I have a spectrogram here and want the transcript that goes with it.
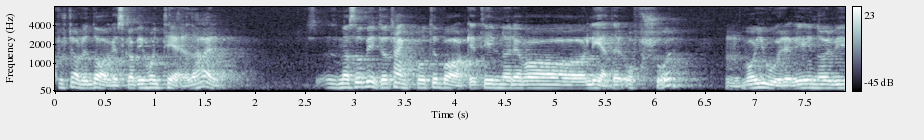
hvordan i alle dager skal vi håndtere det her? Men så begynte jeg å tenke på tilbake til når jeg var leder offshore. Mm. Hva gjorde vi når vi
